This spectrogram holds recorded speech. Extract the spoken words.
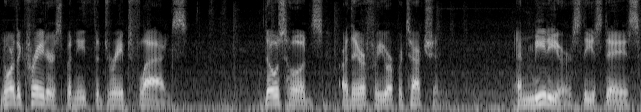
nor the craters beneath the draped flags. Those hoods are there for your protection and meteors these days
